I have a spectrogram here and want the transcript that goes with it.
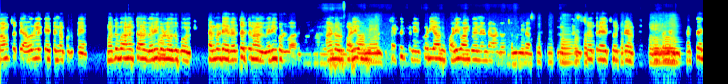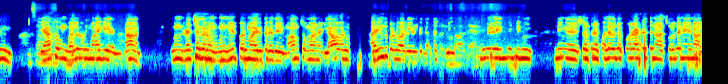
மாம்சத்தை அவர்களுக்கே தின்ன கொடுப்பேன். மதுபானத்தால் வெறி கொள்வது போல் தங்களுடைய இரத்தத்தினால் வெறி கொள்வார்கள் ஆண்டவர் பழி. சட்டத்தில் எப்படியாக பழி வாங்குவேன் என்று ஆண்டவர் சொல்லுகிறார். கத்தரும் யாக்கவும் வல்லவருமாகிய நான் உன் இரட்சகரும் உன் மீட்பருமாயிருக்கிறதை மாம்சமான யாவரும் அறிந்து கொள்வார்கள் என்று கத்த நீங்க சொல்ற பலவித போராட்டத்தினால் சோதனையினால்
